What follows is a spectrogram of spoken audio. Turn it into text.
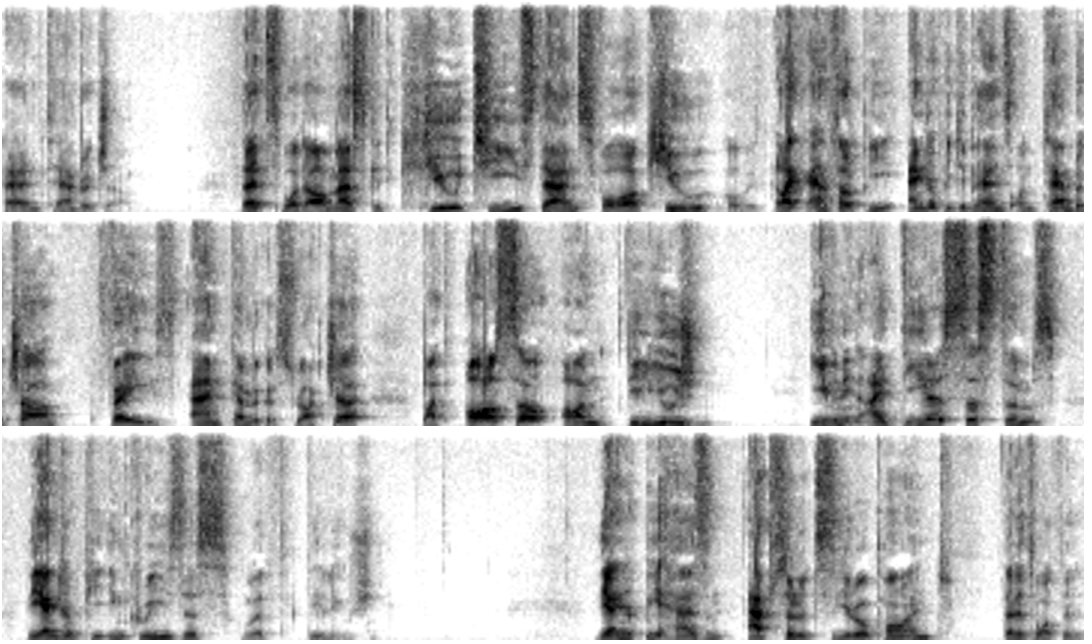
and temperature. That's what our mascot QT stands for, Q. Like enthalpy, entropy depends on temperature, phase and chemical structure, but also on dilution. Even in ideal systems, the entropy increases with dilution. The entropy has an absolute zero point, that is what the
